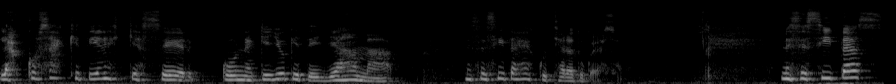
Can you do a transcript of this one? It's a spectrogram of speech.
las cosas que tienes que hacer, con aquello que te llama, necesitas escuchar a tu corazón. Necesitas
